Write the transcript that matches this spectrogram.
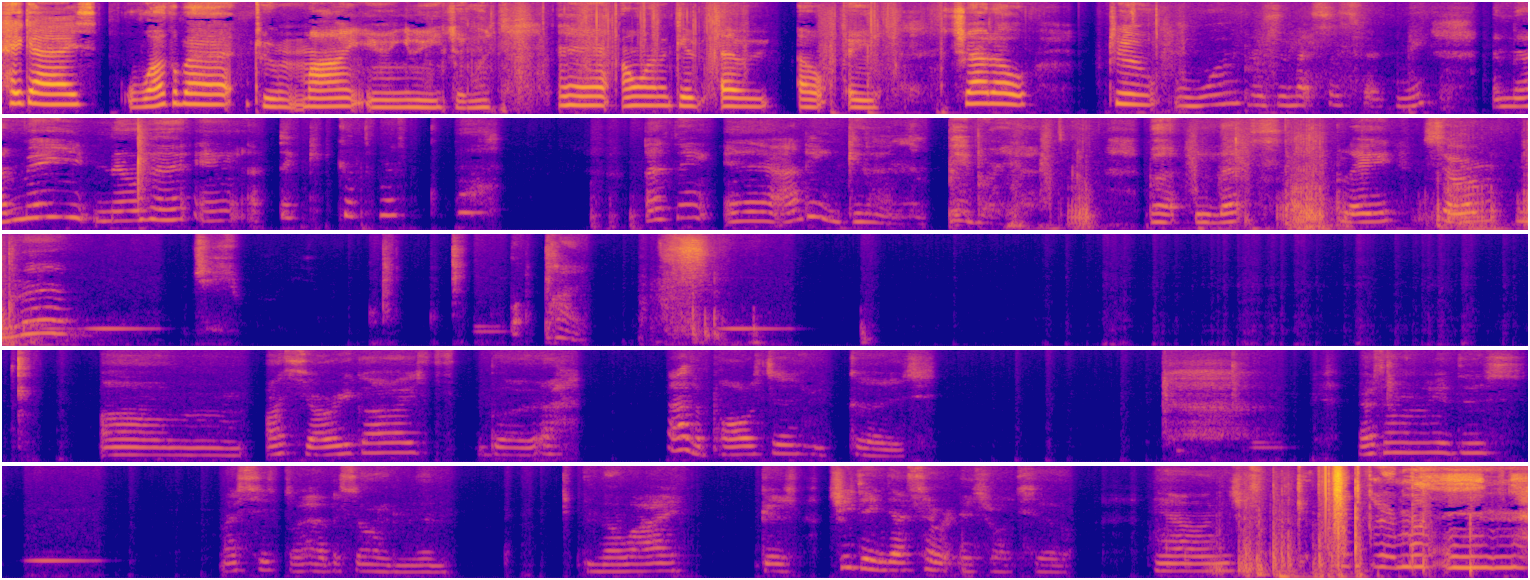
Hey guys, welcome back to my Unity channel, and I want to give a, out a shout out to one person that subscribed me, and I may know her, and I think he goes to my school. I think, and I didn't give him the paper yet, but let's play some love. Um, I'm sorry guys, but I to pause it because every time I made this, my sister had a song and then you know why? Because she thinks that's her intro too. Yeah, me just get camera in.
